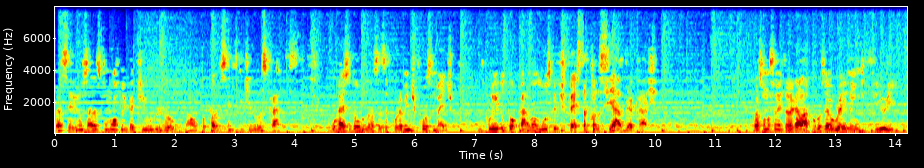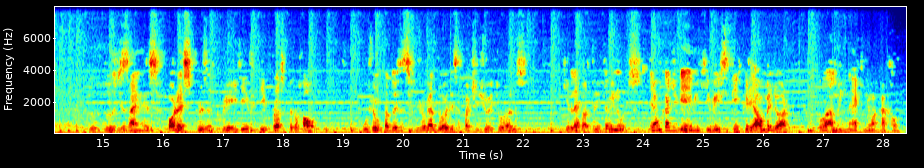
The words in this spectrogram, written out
para serem usadas como um aplicativo do jogo, dá um total de 122 cartas. O resto das mudanças é puramente cosmético incluindo tocar uma música de festa quando se abre a caixa. O próximo lançamento da Galápagos é o Rayman Fury, do, dos designers Forest Prison Creative e Prospero Hall. Um jogo para 2 a 5 jogadores a partir de 8 anos, que leva 30 minutos e é um card game que vence quem criar o melhor lamen, né, que nem macarrão.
